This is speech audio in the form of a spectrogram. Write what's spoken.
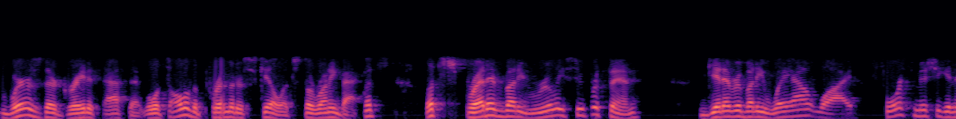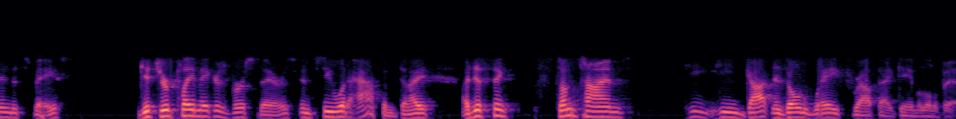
where's their greatest asset? Well, it's all of the perimeter skill. It's the running back. Let's let's spread everybody really super thin, get everybody way out wide, force Michigan into space, get your playmakers versus theirs, and see what happens. And I I just think sometimes he he got in his own way throughout that game a little bit.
